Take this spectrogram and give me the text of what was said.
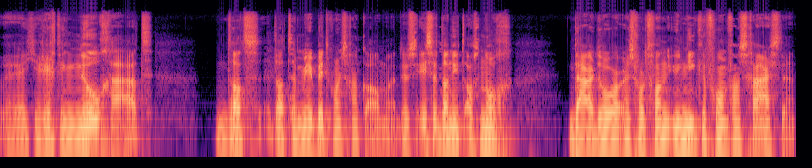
weet je, richting nul gaat, dat, dat er meer bitcoins gaan komen. Dus is het dan niet alsnog daardoor een soort van unieke vorm van schaarste?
